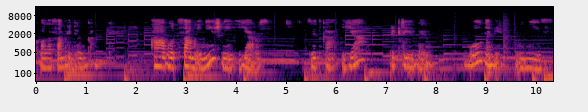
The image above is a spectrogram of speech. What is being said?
к волосам ребенка. А вот самый нижний ярус цветка я приклеиваю волнами вниз.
